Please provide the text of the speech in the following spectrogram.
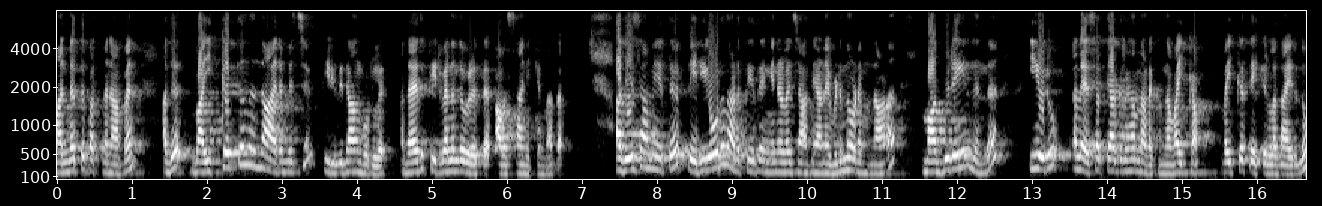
മന്നത്ത് പത്മനാഭൻ അത് വൈക്കത്ത് നിന്ന് ആരംഭിച്ച് തിരുവിതാംകൂറിൽ അതായത് തിരുവനന്തപുരത്ത് അവസാനിക്കുന്നത്. അതേ സമയത്ത് പെരിയോർ നടത്തിയത് എങ്ങനെയുള്ള ജാഥയാണ്? നിന്ന് തുടങ്ങുന്നതാണ്? മധുരയിൽ നിന്ന് ഈ ഒരു അല്ലെ സത്യാഗ്രഹം നടക്കുന്ന വൈക്കം വൈക്കത്തേക്കുള്ളതായിരുന്നു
